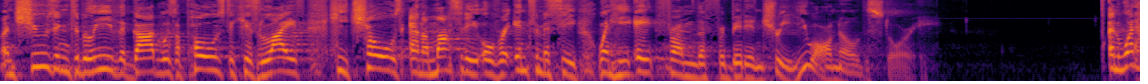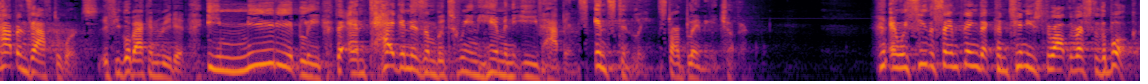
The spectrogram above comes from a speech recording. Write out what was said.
And choosing to believe that God was opposed to his life, he chose animosity over intimacy when he ate from the forbidden tree. You all know the story. And what happens afterwards, if you go back and read it? Immediately, the antagonism between him and Eve happens. Instantly, start blaming each other. And we see the same thing that continues throughout the rest of the book.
